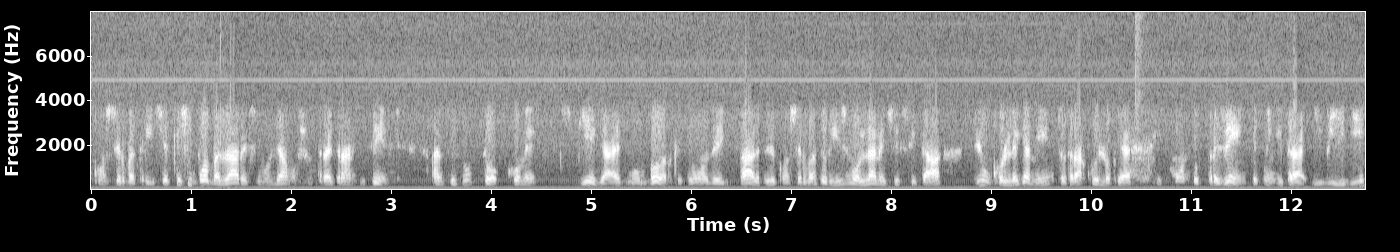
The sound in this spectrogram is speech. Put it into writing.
conservatrice, che si può basare, se vogliamo, su tre grandi temi. Anzitutto, come spiega Edmund Burke, che è uno dei padri del conservatorismo, la necessità di un collegamento tra quello che è il mondo presente, quindi tra i vivi,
